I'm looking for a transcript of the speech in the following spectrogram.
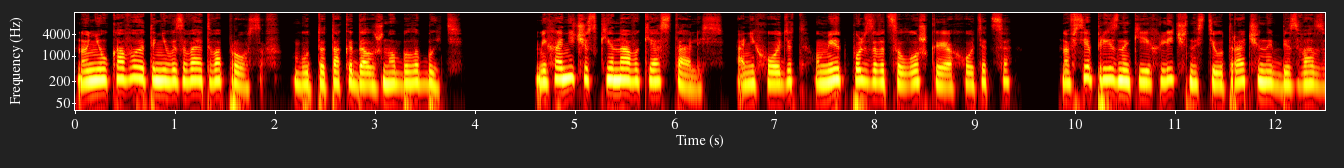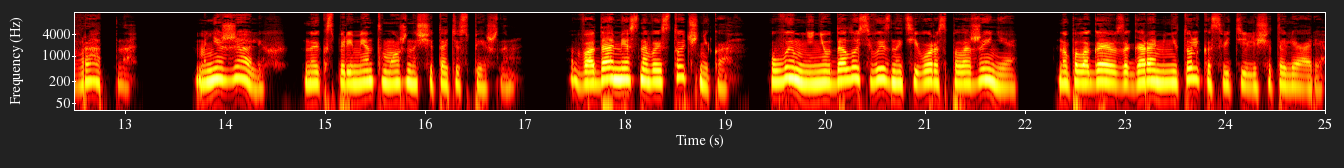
Но ни у кого это не вызывает вопросов, будто так и должно было быть. Механические навыки остались. Они ходят, умеют пользоваться ложкой и охотятся, но все признаки их личности утрачены безвозвратно. Мне жаль их, но эксперимент можно считать успешным. Вода местного источника, увы, мне не удалось вызнать его расположение, но, полагаю, за горами не только святилище Талиаре,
